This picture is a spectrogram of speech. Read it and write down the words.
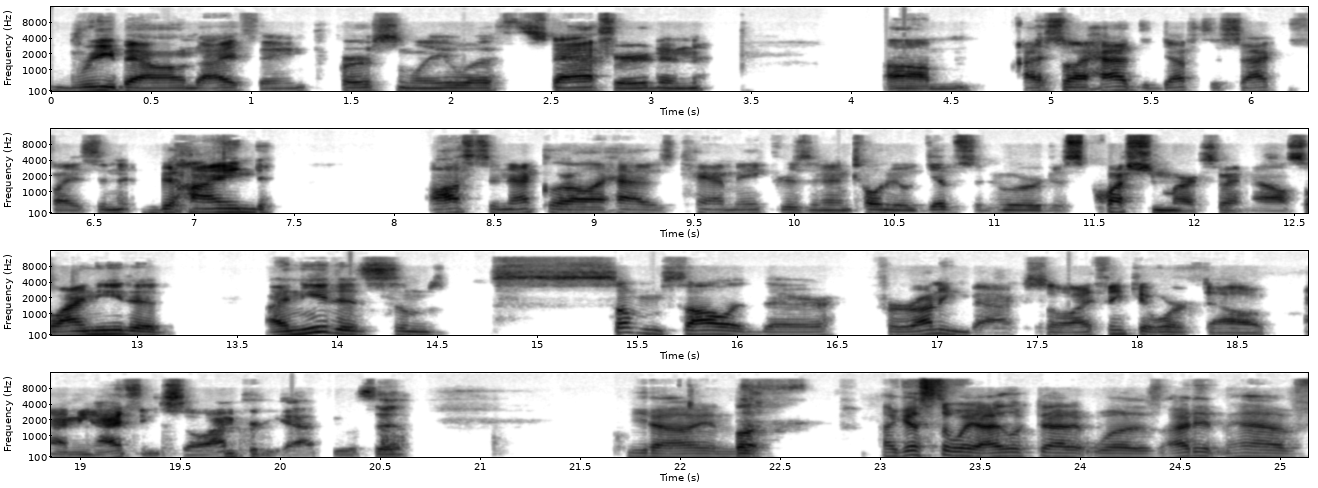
rebound. I think personally with Stafford and, um, I so I had the depth to sacrifice, and behind Austin Ekeler, all I had was Cam Akers and Antonio Gibson, who are just question marks right now. So I needed, I needed some something solid there for running back. So I think it worked out. I mean, I think so. I'm pretty happy with it. Yeah, and But- I guess the way I looked at it was I didn't have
